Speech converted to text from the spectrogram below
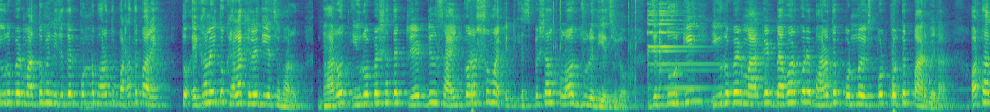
ইউরোপের মাধ্যমে নিজেদের পণ্য ভারতে পাঠাতে পারে। তো এখানেই তো খেলা খেলে দিয়েছে ভারত। ভারত ইউরোপের সাথে ট্রেড ডিল সাইন করার সময় একটি স্পেশাল ক্লজ জুড়ে দিয়েছিল যে তুর্কি ইউরোপের মার্কেট ব্যবহার করে ভারতে পণ্য এক্সপোর্ট করতে পারবে না। অর্থাৎ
